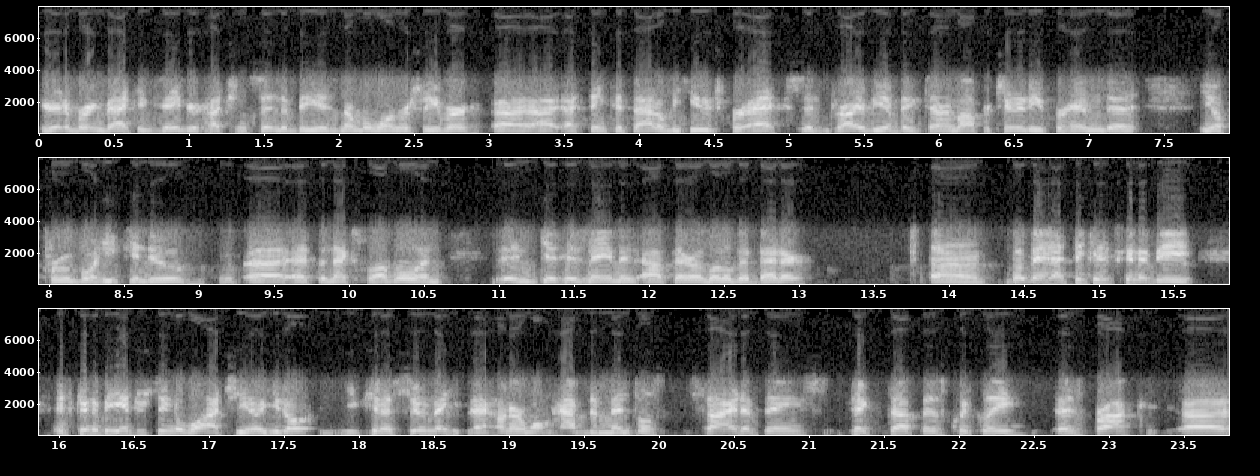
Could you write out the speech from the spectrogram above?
You're going to bring back Xavier Hutchinson to be his number one receiver. Uh, I, I think that that'll be huge for X. It'd probably be a big time opportunity for him to, you know, prove what he can do uh, at the next level and and get his name out there a little bit better. Uh, but man, I think it's going to be it's going to be interesting to watch. You know, you don't you can assume that, that Hunter won't have the mental side of things picked up as quickly as Brock, uh,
